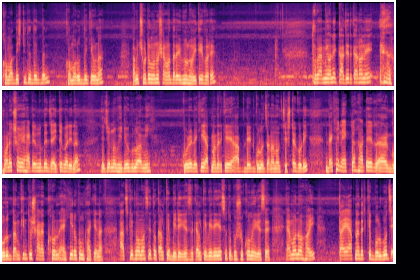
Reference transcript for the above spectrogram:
ক্ষমার দৃষ্টিতে দেখবেন, ক্ষমার উদ্দে কেউ না। আমি ছোট মানুষ, আমার দ্বারাই ভুল হইতেই পারে। তবে আমি অনেক কাজের কারণে অনেক সময় হাটের মধ্যে যাইতে পারি না। এজন্য ভিডিওগুলো আমি করে রেখে আপনাদেরকে আপডেটগুলো জানানোর চেষ্টা করি। দেখেন, একটা হাটের গরুর দাম কিন্তু সারাক্ষণ একই রকম থাকে না। আজকে কম আছে, তো কালকে বেড়ে গেছে। কালকে বেড়ে গেছে, তো পশু কমে গেছে। এমনও হয় তাই আপনাদেরকে বলব যে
